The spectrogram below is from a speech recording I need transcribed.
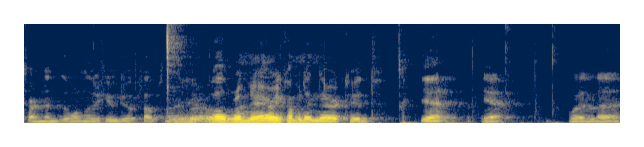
turned into one of those yo-yo clubs now. Well, Ranieri coming in there could. Yeah, yeah. Well, Uh,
